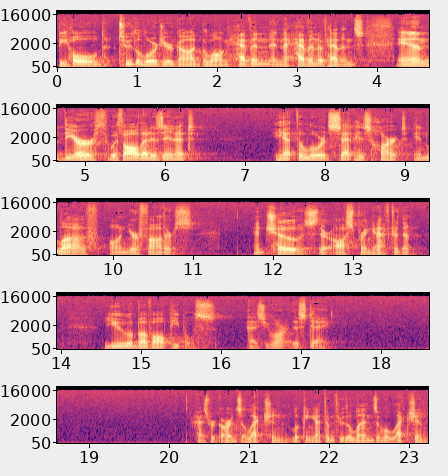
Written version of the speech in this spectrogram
Behold, to the Lord your God belong heaven and the heaven of heavens, and the earth with all that is in it. Yet the Lord set his heart in love on your fathers, and chose their offspring after them, you above all peoples, as you are this day. As regards election, looking at them through the lens of election,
